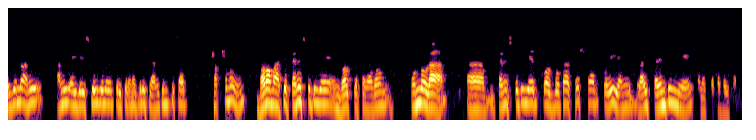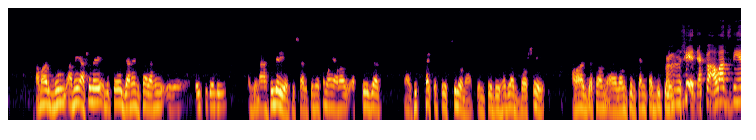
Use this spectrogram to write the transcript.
এই জন্য আমি আমি এই যে স্কুলগুলো পরিচালনা করেছি, আমি কিন্তু স্যার সবসময় বাবা মাকে প্যারেন্টস মিটিং এ ইনভলভ করতাম এবং অন্যরা প্যারেন্টস মিটিং এর পর্বটা শেষ হওয়ার পরেই আমি রাইট প্যারেন্টিং নিয়ে অনেক কথা বলতাম। আমার মূল, আমি আসলে তো জানেন স্যার, আমি বেসিক্যালি একজন আর্টিলারি অফিসার কোনো সময় আমার এক্সপোজার শিক্ষা ক্ষেত্রে ছিল না, কিন্তু দুই হাজার দশে আমার যখন রংপুর ক্যান্ট পাবলিকে রশিদ একটু আওয়াজ নিয়ে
